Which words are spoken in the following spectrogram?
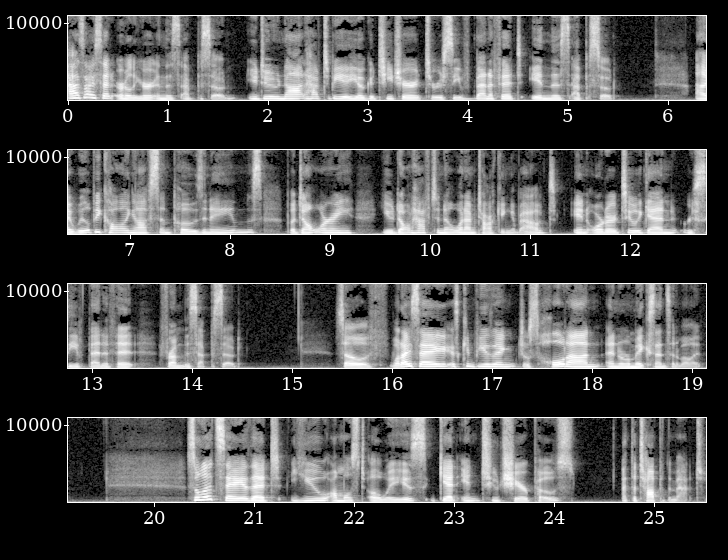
As I said earlier in this episode, you do not have to be a yoga teacher to receive benefit in this episode. I will be calling off some pose names, but don't worry, you don't have to know what I'm talking about in order to again receive benefit from this episode. So if what I say is confusing, just hold on and it'll make sense in a moment. So let's say that you almost always get into chair pose at the top of the mat.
